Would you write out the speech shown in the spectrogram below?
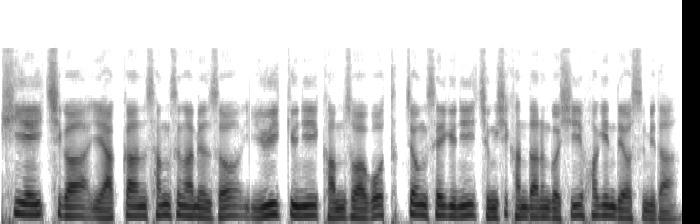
pH가 약간 상승하면서 유익균이 감소하고 특정 세균이 증식한다는 것이 확인되었습니다.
